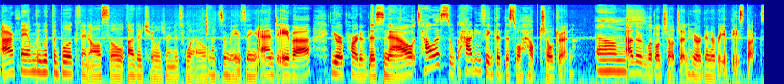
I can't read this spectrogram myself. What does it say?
our family with the books and also other children as well. That's amazing. And Ava, you're part of this now. Tell us, how do you think that this will help children, Um, other little children who are going to read these books?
